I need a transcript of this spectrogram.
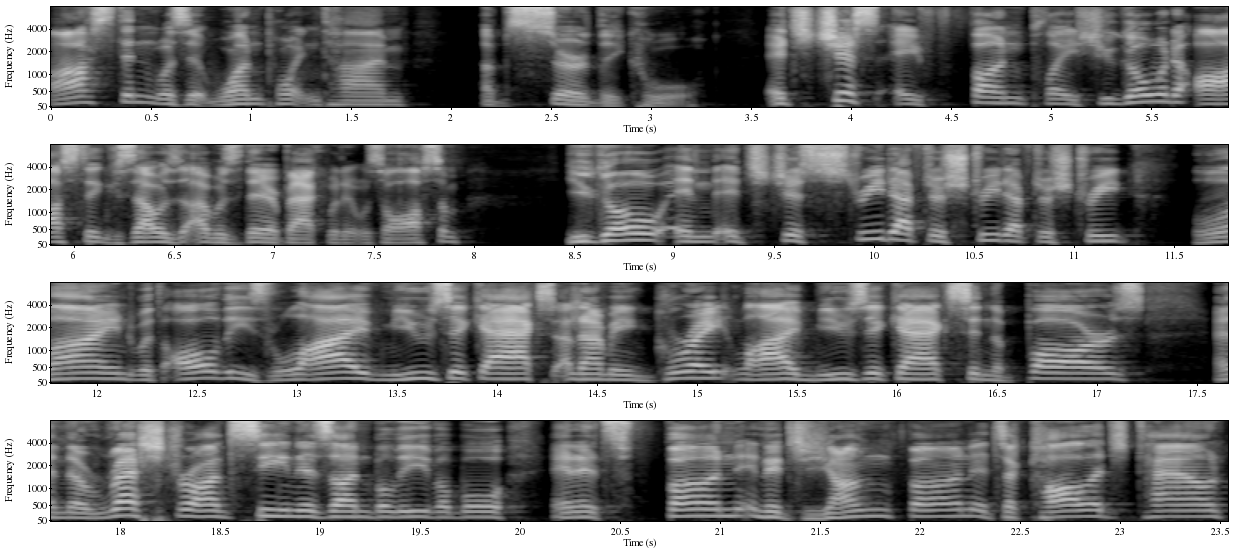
Austin was at one point in time absurdly cool. It's just a fun place. You go into Austin because I was I was there back when it was awesome. You go and it's just street after street after street lined with all these live music acts and I mean great live music acts in the bars and the restaurant scene is unbelievable and it's fun and it's young fun. It's a college town.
